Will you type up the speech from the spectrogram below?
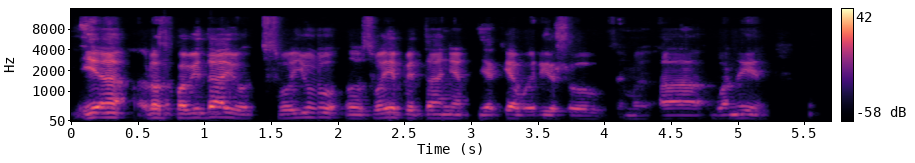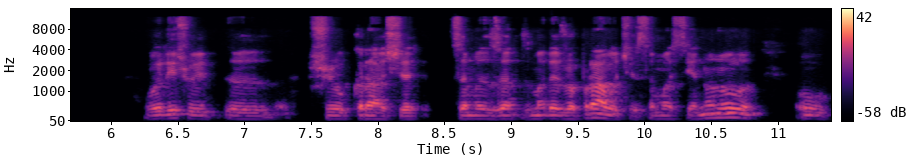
я розповідаю свою, е, своє питання, як я вирішував, а вони вирішують, е, що краще це ми за мережу права чи самостійно. Ну, о,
